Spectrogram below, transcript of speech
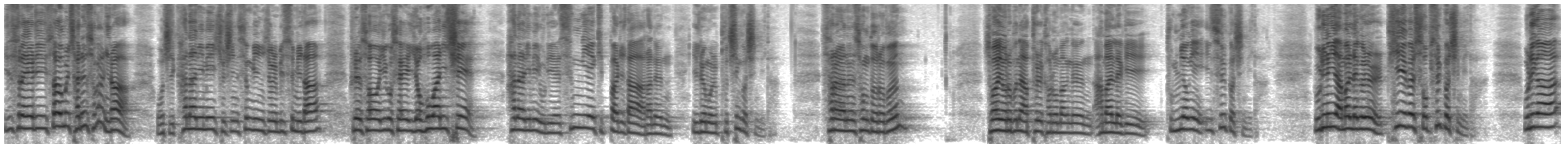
이스라엘이 싸움을 잘해서가 아니라 오직 하나님이 주신 승리인 줄 믿습니다. 그래서 이곳에 여호와니시 하나님이 우리의 승리의 깃발이다라는 이름을 붙인 것입니다. 사랑하는 성도 여러분, 저와 여러분의 앞을 가로막는 아말렉이 분명히 있을 것입니다. 우리는 이 아말렉을 피해갈 수 없을 것입니다. 우리가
